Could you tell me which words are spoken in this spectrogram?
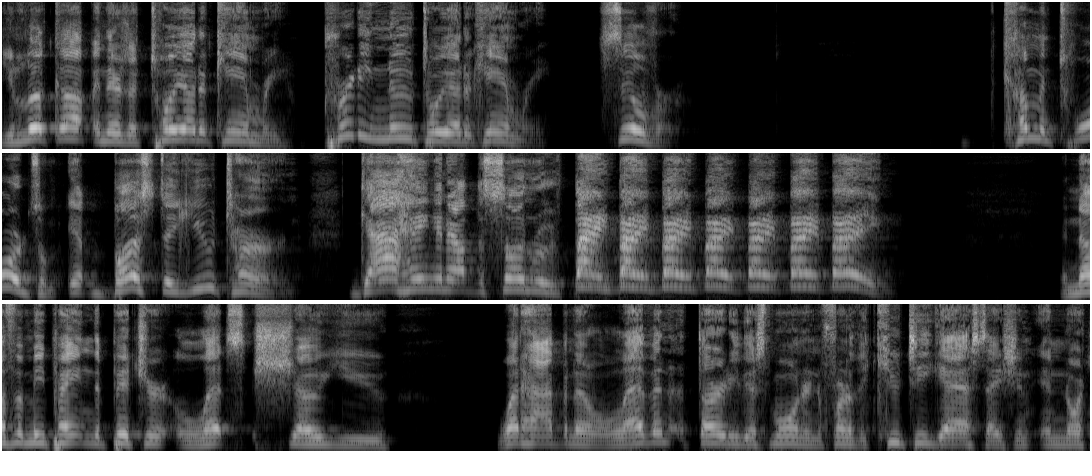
You look up and there's a Toyota Camry, pretty new Toyota Camry, silver, coming towards them. It busts a U turn. Guy hanging out the sunroof. Bang, bang, bang, bang, bang, bang, bang. Enough of me painting the picture. Let's show you what happened at 11:30 this morning in front of the QT gas station in North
